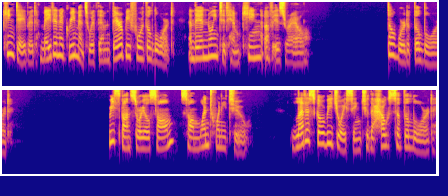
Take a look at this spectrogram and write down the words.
King David made an agreement with them there before the Lord, and they anointed him king of Israel. The Word of the Lord. Responsorial Psalm, Psalm 122. Let us go rejoicing to the house of the Lord.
